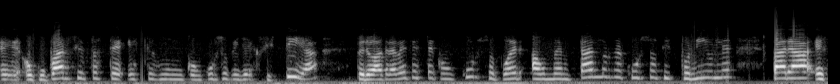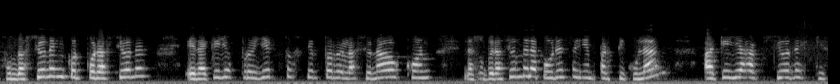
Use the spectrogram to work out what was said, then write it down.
eh, ocupar, ¿cierto? Este, este es un concurso que ya existía, pero a través de este concurso poder aumentar los recursos disponibles para eh, fundaciones y corporaciones en aquellos proyectos ciertos relacionados con la superación de la pobreza y en particular aquellas acciones que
